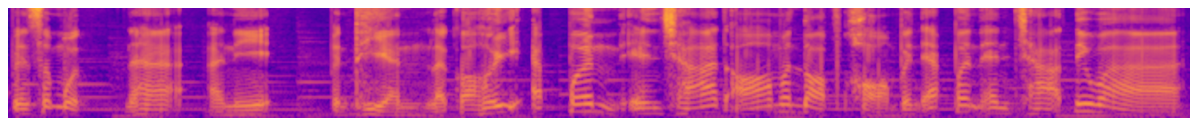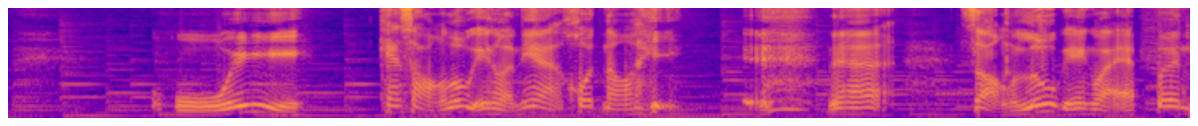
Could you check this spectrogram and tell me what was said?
เป็นสมุดนะฮะ อันนี้เป็นเทียน แล้วก็เฮ้ย Apple Enchant อ๋อ มันดรอปของเป็น Apple Enchant นี่ว่าโอ้โหยแค่ 2 ลูกเองเหรอเนี่ย โคตรน้อย นะฮะสองลูกเองว่ะ Apple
